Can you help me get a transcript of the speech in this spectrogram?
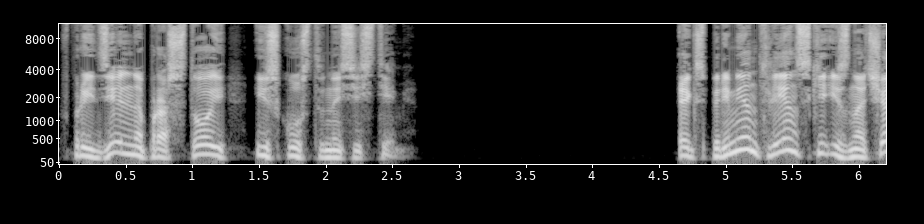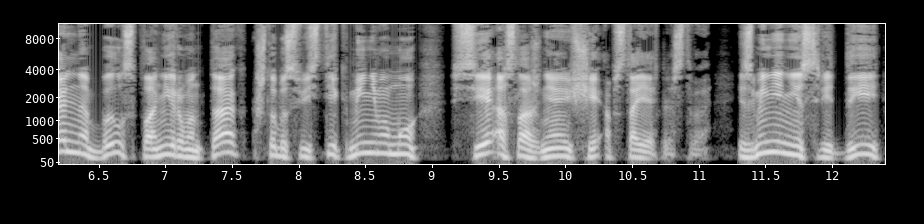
в предельно простой искусственной системе. Эксперимент Ленски изначально был спланирован так, чтобы свести к минимуму все осложняющие обстоятельства — изменение среды,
